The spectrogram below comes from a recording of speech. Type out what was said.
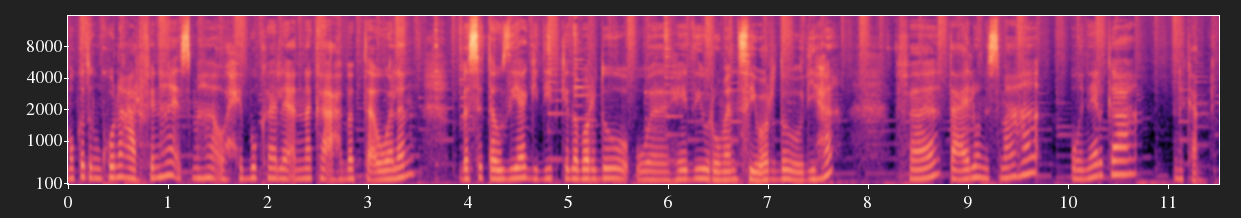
ممكن نكون عارفينها اسمها أحبك لأنك أحببت أولا بس توزيع جديد كده برضو وهادي ورومانسي برضو ليها. فتعالوا نسمعها ونرجع نكمل.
